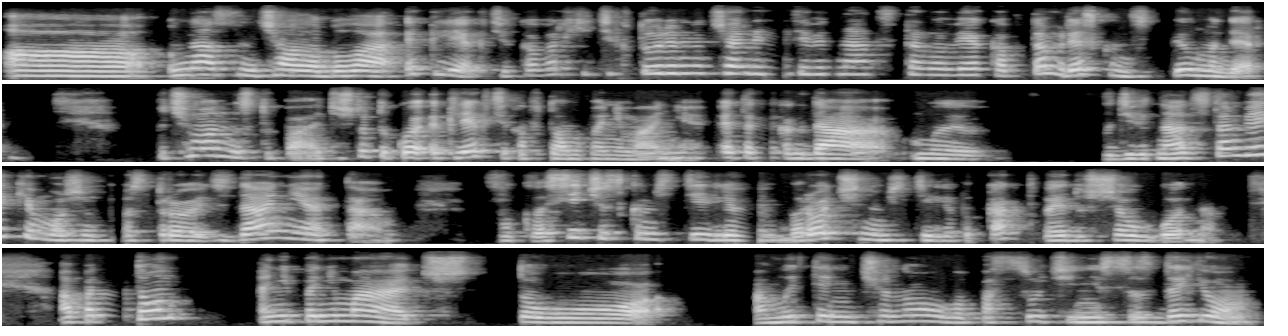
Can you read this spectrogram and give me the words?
А, у нас сначала была эклектика в архитектуре в начале 19 века, потом резко наступил модерн. Почему он наступает? Что такое эклектика в том понимании? Это когда мы в XIX веке можем построить здание там в классическом стиле, в барочном стиле, вот как твоей душе угодно. А потом они понимают, что а мы-то ничего нового по сути не создаем.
